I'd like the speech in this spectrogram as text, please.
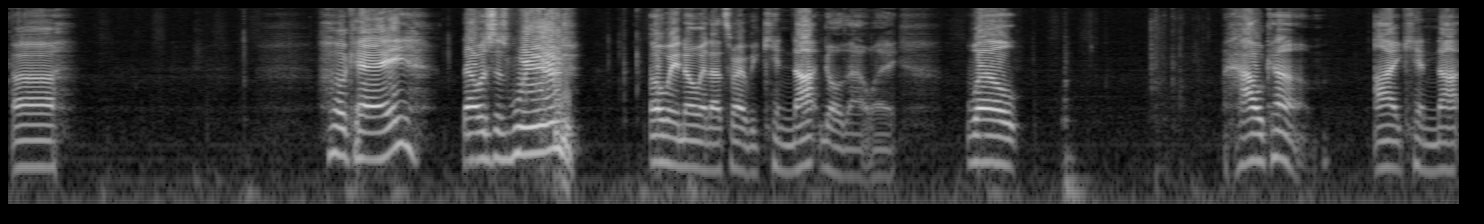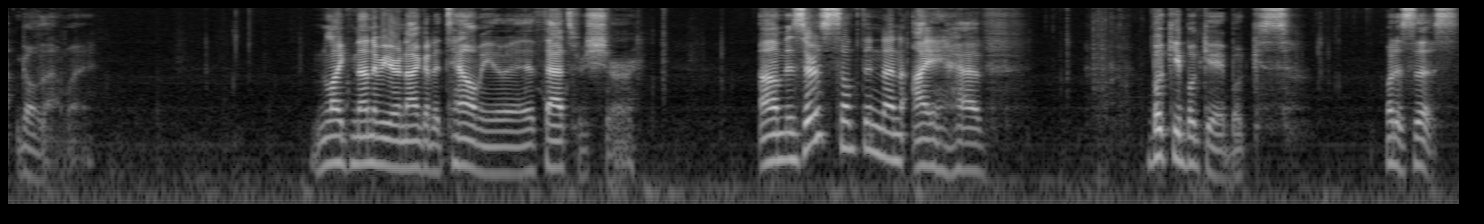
then. Uh. Okay. That was just weird. Oh, wait, no, wait, that's right. We cannot go that way. Well, how come I cannot go that way? Like, none of you are not going to tell me if that's for sure. Um, is there something that I have... Bookie bookie books. What is this?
